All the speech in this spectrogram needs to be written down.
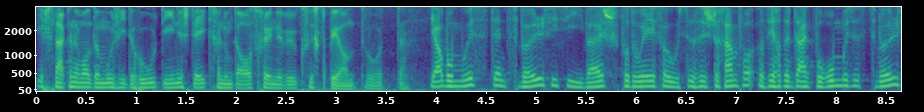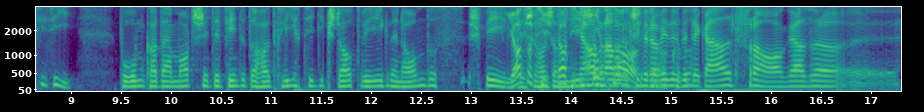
ich sage nochmal, da musst du in der Haut reinstecken, um das können wirklich zu beantworten. Ja, aber muss es denn 12 sein, weißt du, von der UEFA aus? Das ist doch einfach, also ich habe gedacht, warum muss es 12 sein? Warum kann der Match nicht, dann findet er halt gleichzeitig statt wie irgendein anderes Spiel? Ja, das, das ist, halt das ist schon klar. sind wir wieder bei der Geldfrage. Also, äh,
